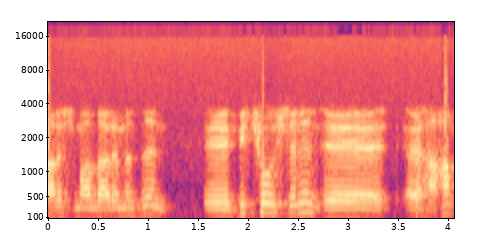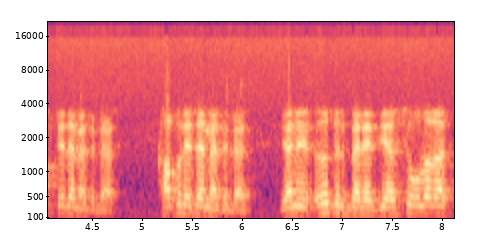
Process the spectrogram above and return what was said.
çalışmalarımızın e, birçoğu şeyinin e, e, hamd edemediler, kabul edemediler. Yani Iğdır Belediyesi olarak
